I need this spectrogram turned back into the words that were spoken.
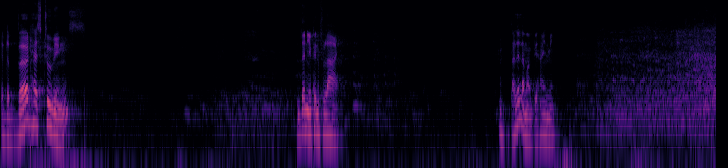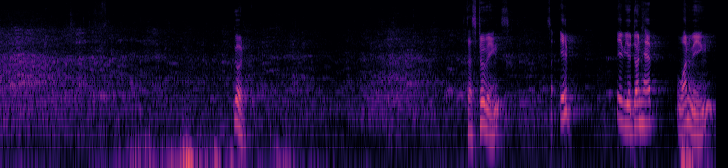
If the bird has two wings, then you can fly. Hmm, Dalai Lama behind me. Good. That's two wings. So if if you don't have one wing,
